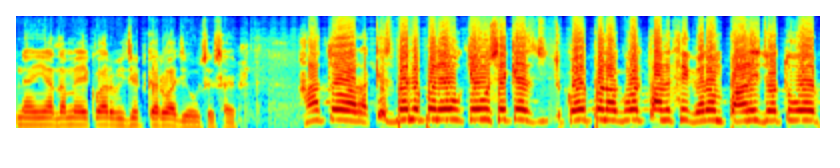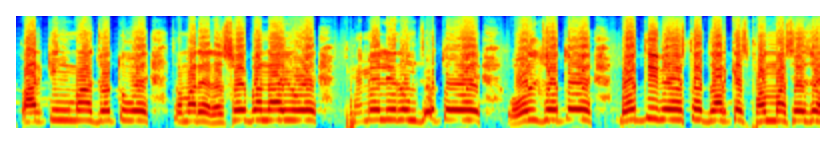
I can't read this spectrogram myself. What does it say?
ને અહીંયા તમે એકવાર વિઝિટ કરવા જેવું છે સાહેબ. હા, તો રાકેશભાઈનું પણ એવું કેવું છે કે કોઈ પણ અગવડતા નથી. ગરમ પાણી જોતું હોય, પાર્કિંગમાં જોતું હોય, તમારે રસોઈ બનાવવી હોય ફેમિલી રૂમ જોતો હોય હોલ જોતો હોય, બધી વ્યવસ્થા દ્વારકેશ ફાર્મમાં છે. જો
